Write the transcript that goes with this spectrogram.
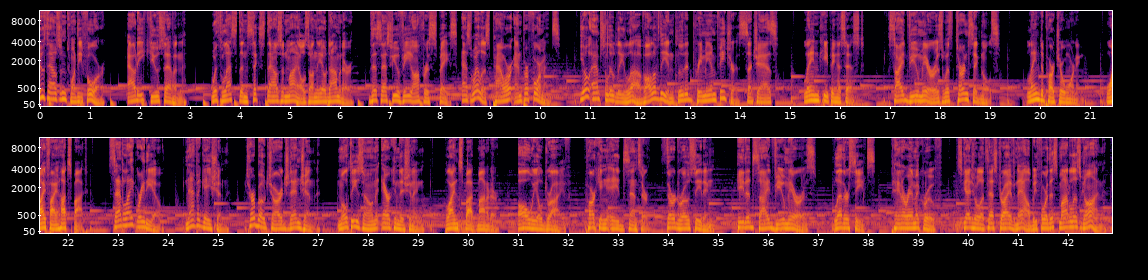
2024 Audi Q7. With less than 6,000 miles on the odometer, this SUV offers space as well as power and performance. You'll absolutely love all of the included premium features such as lane keeping assist, side view mirrors with turn signals, lane departure warning, Wi-Fi hotspot, satellite radio, navigation, turbocharged engine, multi-zone air conditioning, blind spot monitor, all-wheel drive, parking aid sensor, third row seating, heated side view mirrors, leather seats, panoramic roof. Schedule a test drive now before this model is gone.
